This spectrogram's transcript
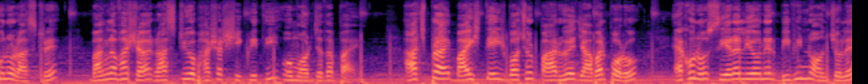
কোনো রাষ্ট্রে বাংলা ভাষা রাষ্ট্রীয় ভাষার স্বীকৃতি ও মর্যাদা পায়। আজ প্রায় বাইশ তেইশ বছর পার হয়ে যাবার পরও এখনও সিয়েরা লিওনের বিভিন্ন অঞ্চলে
